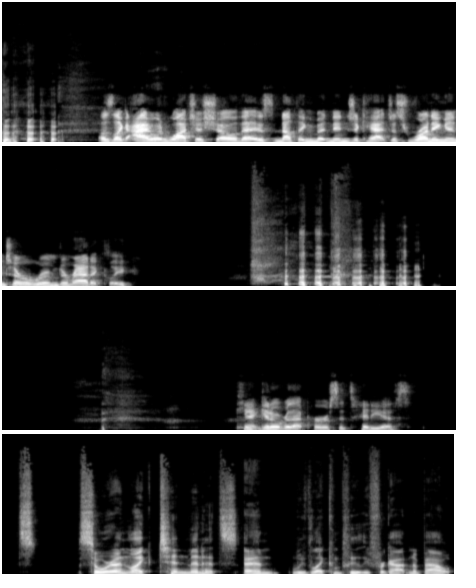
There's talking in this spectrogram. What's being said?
I was like, I would watch a show that is nothing but Ninja Cat just running into a room dramatically. Can't get over that purse. It's hideous. So we're in like 10 minutes and we've like completely forgotten about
